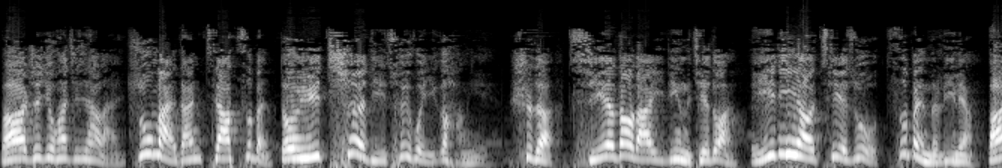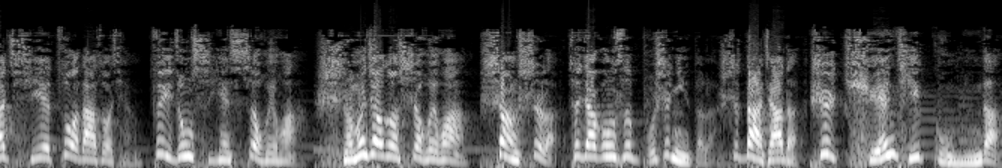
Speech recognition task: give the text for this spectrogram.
把这句话记下来：猪买单加资本等于彻底摧毁一个行业。是的，企业到达一定的阶段，一定要借助资本的力量，把企业做大做强，最终实现社会化。什么叫做社会化？上市了，这家公司不是你的了，是大家的，是全体股民的，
